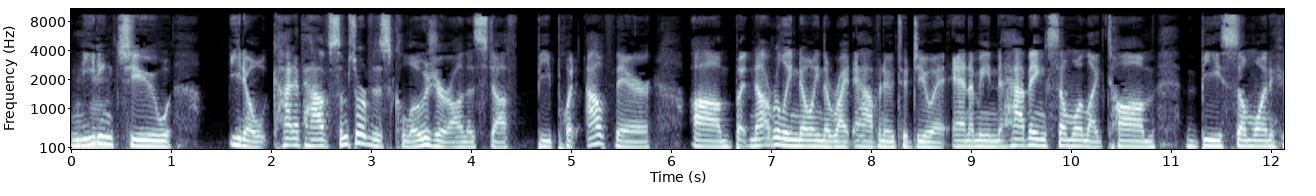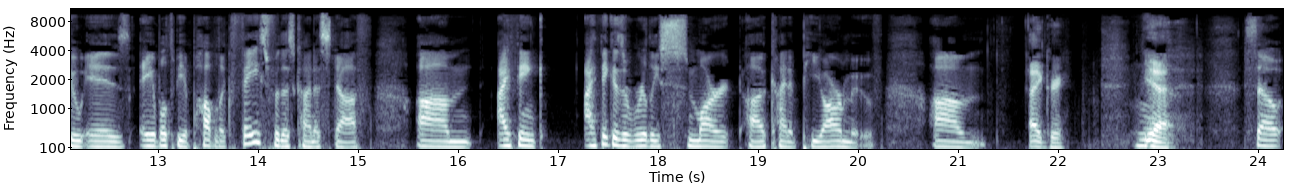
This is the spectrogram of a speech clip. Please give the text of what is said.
needing to you know kind of have some sort of disclosure on this stuff be put out there um, but not really knowing the right avenue to do it. And I mean, having someone like Tom be someone who is able to be a public face for this kind of stuff, um, I think I think is a really smart uh, kind of PR move. Um, I agree. Yeah, so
